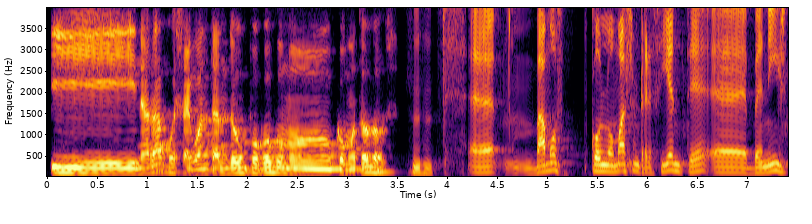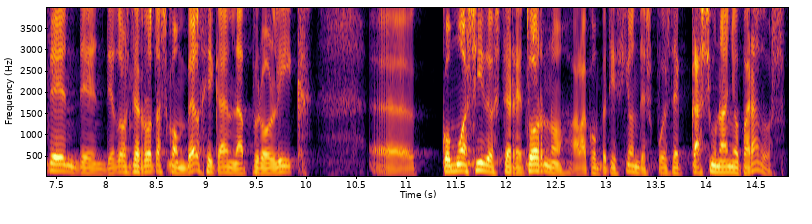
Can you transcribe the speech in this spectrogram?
y nada, pues aguantando un poco como, como todos. Vamos con lo más reciente. Venís de, de, de, dos derrotas con Bélgica en la Pro League. ¿Cómo ha sido este retorno a la competición después de casi un año parados?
